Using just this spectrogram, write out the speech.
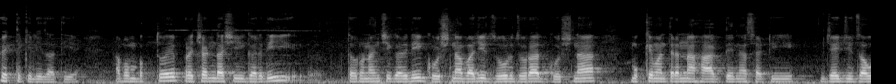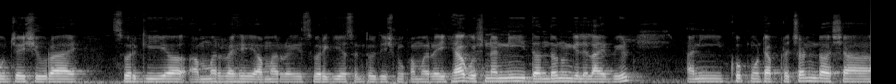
व्यक्त केली जाते. आहे आपण बघतोय प्रचंड अशी गर्दी तरुणांची गर्दी घोषणाबाजी जोरजोरात घोषणा मुख्यमंत्र्यांना हाक देण्यासाठी जय जिजाऊ जय शिवराय स्वर्गीय अमर रहे अमर रहे स्वर्गीय संतोष देशमुख अमर रहे ह्या घोषणांनी दणदणून गेलेला आहे बीड. आणि खूप मोठ्या प्रचंड अशा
